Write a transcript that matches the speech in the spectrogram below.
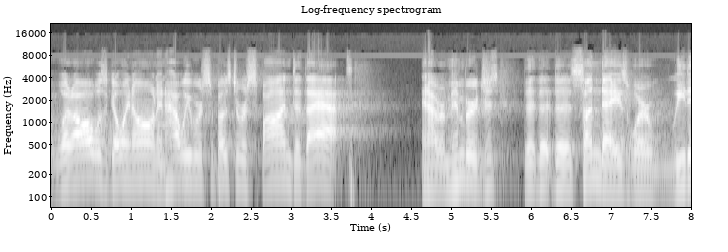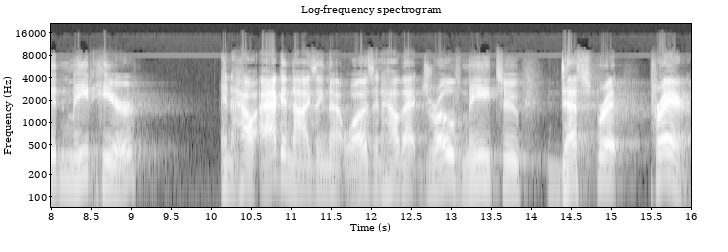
what all was going on and how we were supposed to respond to that. And I remember just the, the, the, Sundays where we didn't meet here and how agonizing that was and how that drove me to desperate prayer.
